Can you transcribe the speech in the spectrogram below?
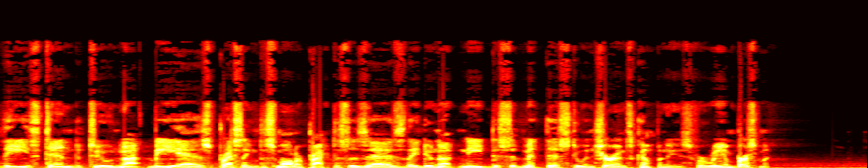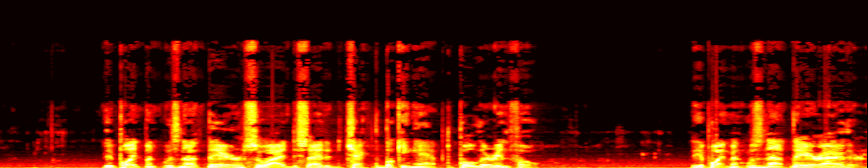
These tend to not be as pressing to smaller practices as they do not need to submit this to insurance companies for reimbursement. The appointment was not there, so I decided to check the booking app to pull their info. The appointment was not there either,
